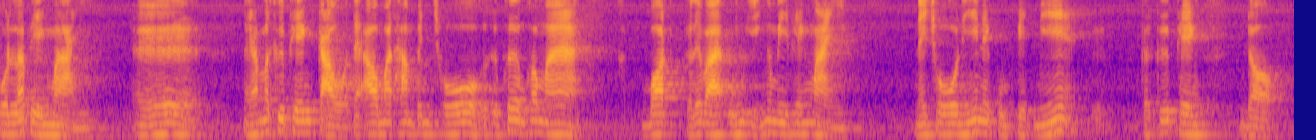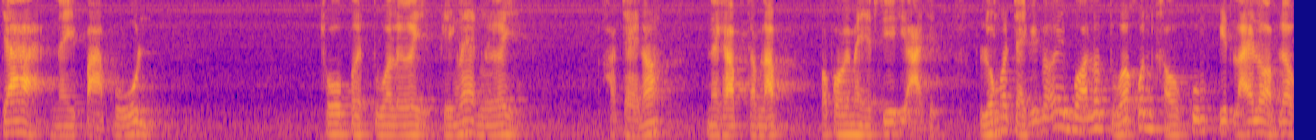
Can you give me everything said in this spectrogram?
คนละเพลงใหม่ เออนะครับมันคือเพลงเก่าแต่เอามาทำเป็นโชว์ก็คือเพิ่มเข้ามาบอสก็เลยว่าอุ้งอิงก็มีเพลงใหม่ ในโชว์นี้ในกลุ่มปิดนี้ ก็คือเพลงดอกจ้าในป่าปูน โชว์เปิดตัวเลย เพลงแรกเลย เข้าใจเนาะนะครับสำหรับพอพอไปมาเอฟซีที่อาจจะหลงเข้าใจผิดว่าเอ้ยบอลแล้วตัวคนเขากลุ่มปิดหลายรอบแล้ว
